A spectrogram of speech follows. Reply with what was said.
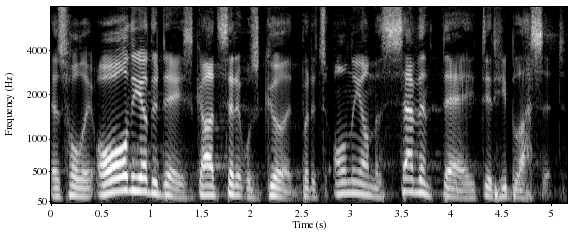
as holy. All the other days, God said it was good, but it's only on the seventh day did He bless it.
